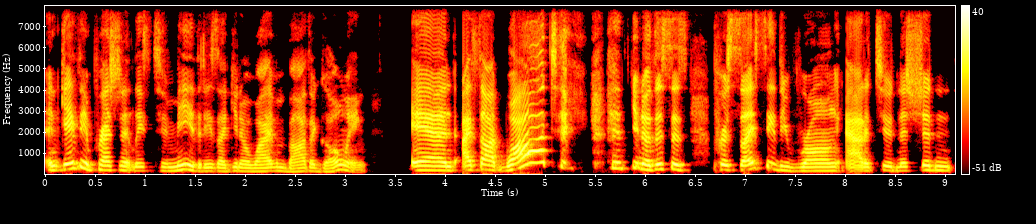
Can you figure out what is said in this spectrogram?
and gave the impression, at least to me, that he's like, you know, why even bother going? And I thought, what? you know, this is precisely the wrong attitude. And this shouldn't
